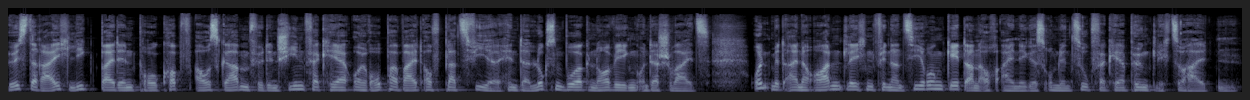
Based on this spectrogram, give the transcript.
Österreich liegt bei den Pro-Kopf-Ausgaben für den Schienenverkehr europaweit auf Platz 4, hinter Luxemburg, Norwegen und der Schweiz. Und mit einer ordentlichen Finanzierung geht dann auch einiges, um den Zugverkehr pünktlich zu halten.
